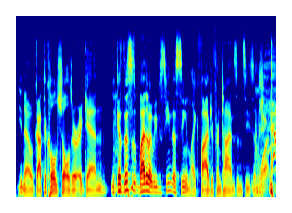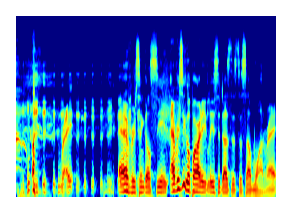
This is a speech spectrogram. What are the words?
you know, got the cold shoulder again. Because this is, by the way, we've seen this scene like five different times in season one, right? Every single scene, every single party, Lisa does this to someone, right?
